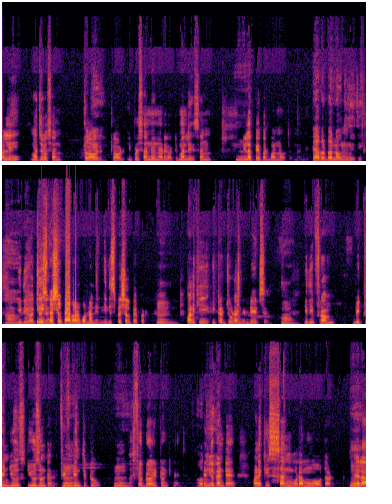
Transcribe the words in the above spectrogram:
మళ్ళీ మధ్యలో సన్ క్లౌడ్ క్లౌడ్ ఇప్పుడు సన్ ఉన్నాడు కాబట్టి మళ్ళీ సన్. ఇలా పేపర్ బర్న్ అవుతుందండి పేపర్ బర్న్ అవుతుంది ఇది. ఇది స్పెషల్ పేపర్ అనుకుంటున్నాను నేను ఇది స్పెషల్ పేపర్. మనకి ఇక్కడ చూడండి డేట్స్. ఇది ఫ్రమ్ బిట్వీన్ యూజ్ యూజ్ ఉంటుంది fifteenth to. February twenty ninth. ఎందుకంటే మనకి సన్ కూడా మూవ్ అవుతాడు. ఎలా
